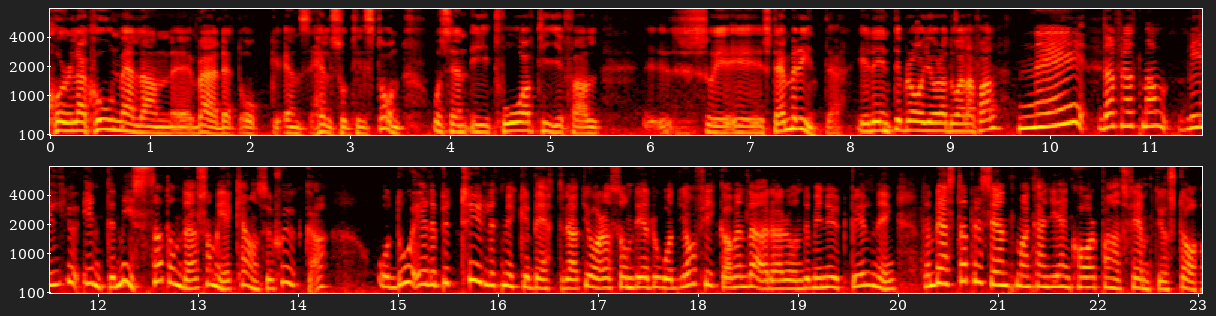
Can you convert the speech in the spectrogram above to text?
korrelation mellan eh, värdet och ens hälsotillstånd. Och sen i två av tio fall eh, så är, eh, stämmer det inte. Är det inte bra att göra då i alla fall? Nej, därför att man vill ju inte missa de där som är cancersjuka. Och då är det betydligt mycket bättre att göra som det råd jag fick av en lärare under min utbildning. Den bästa present man kan ge en kar på hans 50-årsdag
